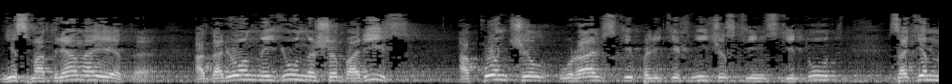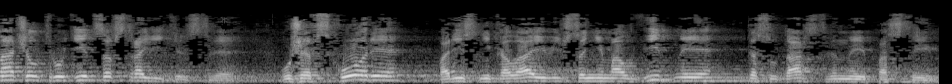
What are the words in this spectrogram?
Несмотря на это, одаренный юноша Борис окончил Уральский политехнический институт, затем начал трудиться в строительстве. Уже вскоре Борис Николаевич занимал видные государственные посты.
